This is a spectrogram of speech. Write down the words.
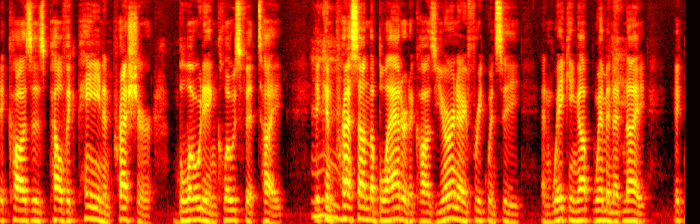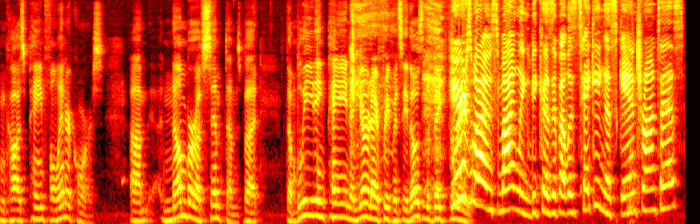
It causes pelvic pain and pressure, bloating, clothes fit tight. It can Mm. press on the bladder to cause urinary frequency and waking up women at night. It can cause painful intercourse. Um, a number of symptoms, but the bleeding, pain, and urinary frequency, those are the big three. Here's why I'm smiling because if I was taking a Scantron test,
